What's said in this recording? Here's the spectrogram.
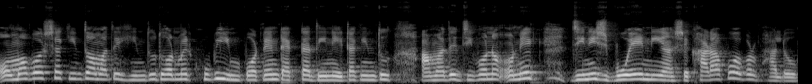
অমাবস্যা কিন্তু আমাদের হিন্দু ধর্মের খুবই ইম্পর্ট্যান্ট একটা দিন। এটা কিন্তু আমাদের জীবনে অনেক জিনিস বয়ে নিয়ে আসে খারাপও আবার ভালো।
